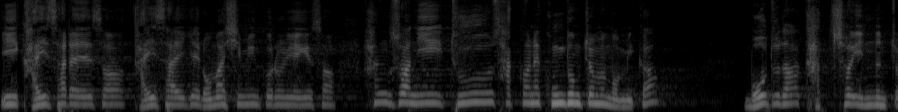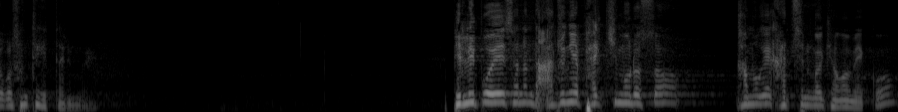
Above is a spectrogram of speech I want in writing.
이 가이사라에서 가이사에게 로마 시민권을 위해서 항소한 이 두 사건의 공동점은 뭡니까? 모두 다 갇혀 있는 쪽을 선택했다는 거예요. 빌립보에서는 나중에 밝힘으로써 감옥에 갇히는 걸 경험했고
